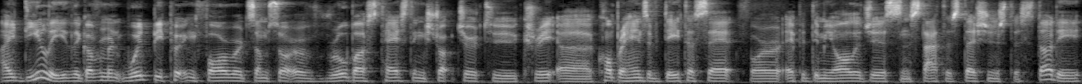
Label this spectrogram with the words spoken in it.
Ideally, the government would be putting forward some sort of robust testing structure to create a comprehensive data set for epidemiologists and statisticians to study.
